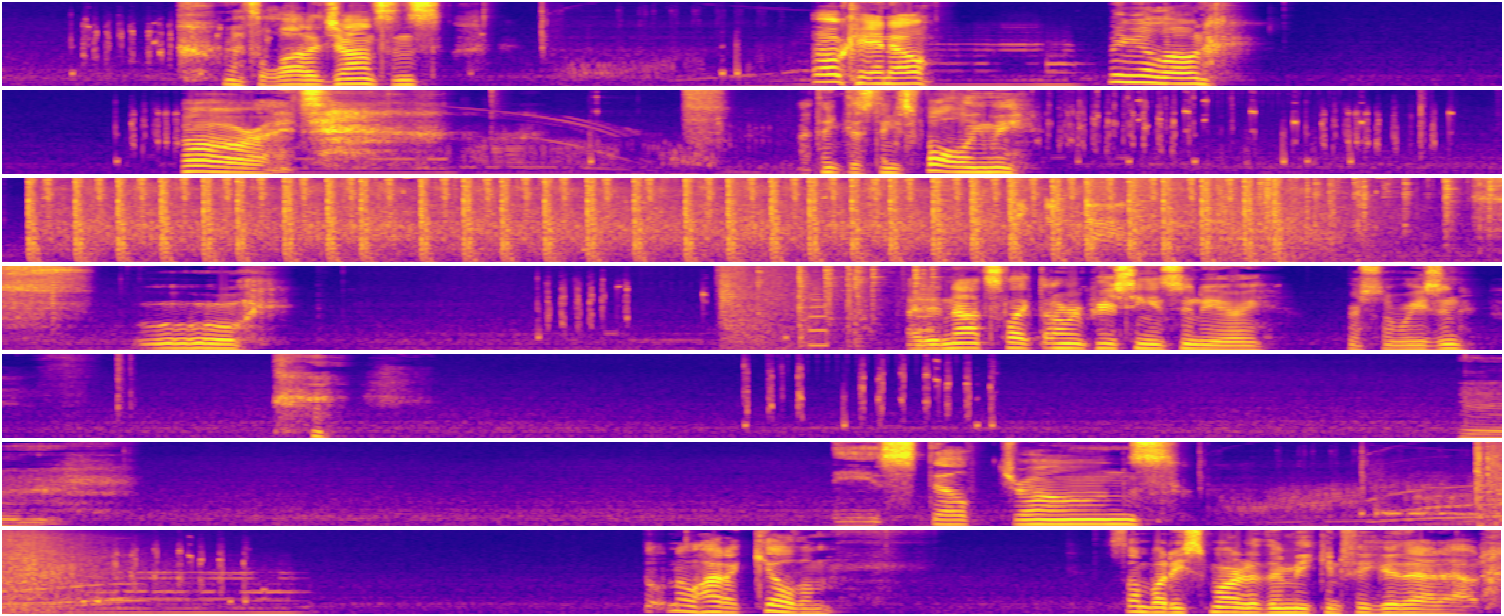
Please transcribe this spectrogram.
That's a lot of Johnsons. Okay, no. Leave me alone. All right. I think this thing's following me. Ooh. I did not select armor piercing incendiary for some reason. Hmm. These stealth drones. Don't know how to kill them. Somebody smarter than me can figure that out.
